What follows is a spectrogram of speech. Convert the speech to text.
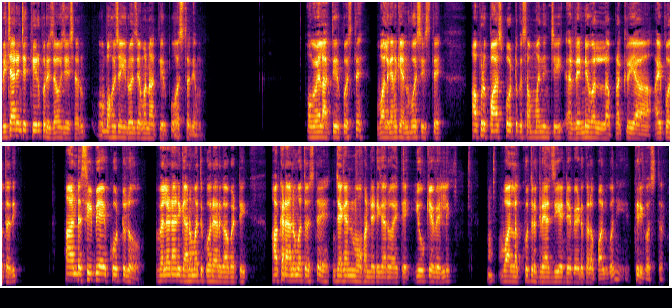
విచారించి తీర్పు రిజర్వ్ చేశారు. బహుశా ఈరోజు ఏమన్నా ఆ తీర్పు వస్తుందేమో. ఒకవేళ ఆ తీర్పు వస్తే వాళ్ళు కనుక ఎన్ఓసి ఇస్తే అప్పుడు పాస్పోర్ట్కు సంబంధించి రెన్యువల్ ప్రక్రియ అయిపోతుంది. అండ్ సిబిఐ కోర్టులో వెళ్ళడానికి అనుమతి కోరారు కాబట్టి అక్కడ అనుమతి వస్తే జగన్మోహన్ రెడ్డి గారు అయితే యూకే వెళ్ళి వాళ్ళ కూతురు గ్రాడ్యుయేట్ డే వేడుకలో పాల్గొని తిరిగి వస్తారు.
